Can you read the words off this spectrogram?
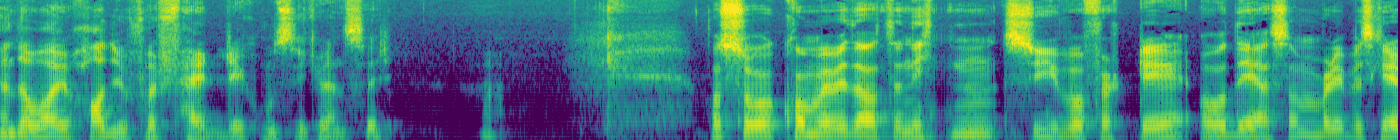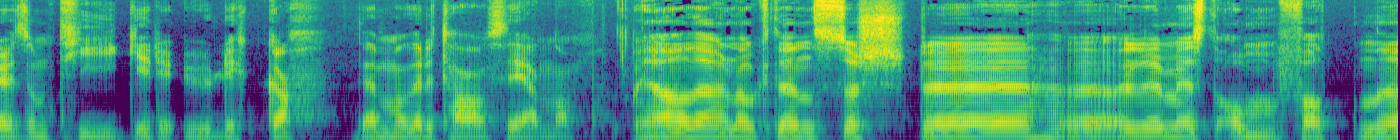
men det jo, hadde jo forferdelige konsekvenser. Og så kommer vi da til 1947 og det som blir beskrevet som tigerulykka. Den må dere ta oss igjennom. Ja, det er nok den største, eller mest omfattende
